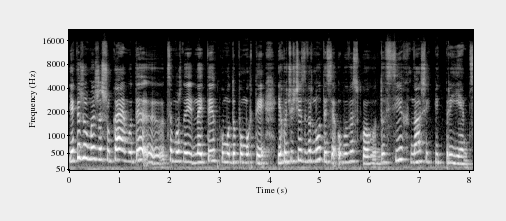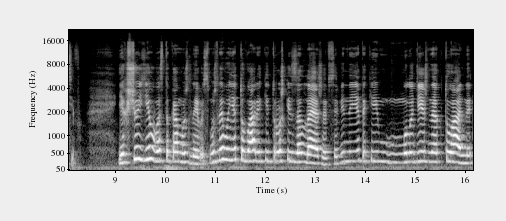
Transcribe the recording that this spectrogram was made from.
Я кажу, ми вже шукаємо, де е, це можна знайти, кому допомогти. Я хочу ще звернутися обов'язково до всіх наших підприємців. Якщо є у вас така можливість, можливо, є товар, який трошки залежався, він не є такий молодіжний, актуальний.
